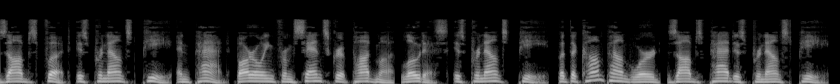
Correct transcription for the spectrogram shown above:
zob's foot is pronounced p and pad borrowing from Sanskrit padma lotus is pronounced p, but the compound word, zob's pad is pronounced p.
